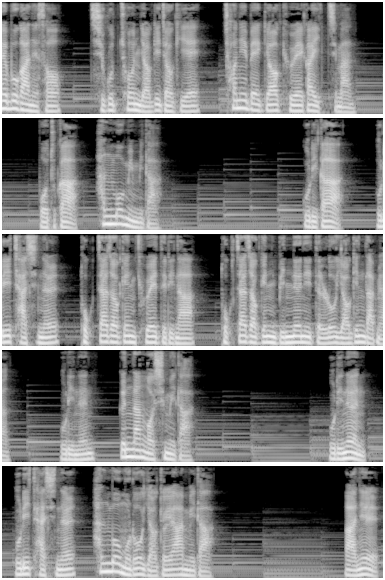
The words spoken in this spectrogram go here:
회복 안에서 지구촌 여기저기에 1200여 교회가 있지만 모두가 한 몸입니다. 우리가 우리 자신을 독자적인 교회들이나 독자적인 믿는 이들로 여긴다면 우리는 끝난 것입니다. 우리는 우리 자신을 한 몸으로 여겨야 합니다. 만일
